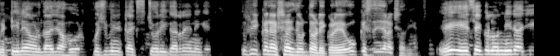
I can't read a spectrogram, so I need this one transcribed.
ਮਿੱਟੀ ਲਿਆਉਣ ਦਾ ਜਾਂ ਹੋਰ ਕੁਝ ਵੀ ਨਹੀਂ ਟੈਕਸ ਚੋਰੀ ਕਰ ਰਹੇ ਨੇਗੇ। ਤੁਸੀਂ ਇੱਕ ਨਕਸ਼ਾ ਸੀ ਤੁਹਾਡੇ ਕੋਲੇ ਉਹ ਕਿਸ ਦਾ ਨਕਸ਼ਾ ਸੀ? ਇਹ ਇਸੇ ਕਲੋਨੀ ਦਾ ਜੀ।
